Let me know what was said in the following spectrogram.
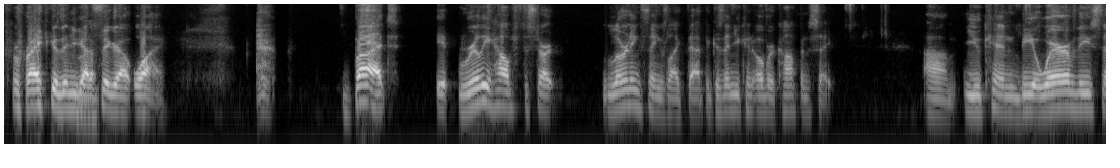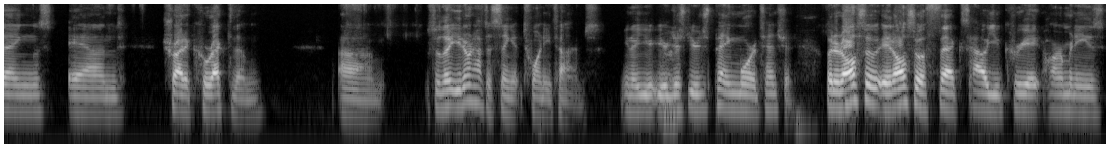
right? Because then you got to figure out why. But it really helps to start learning things like that because then you can overcompensate. Um, you can be aware of these things and try to correct them um, so that you don't have to sing it 20 times you know you, are just you're just paying more attention but it also it also affects how you create harmonies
